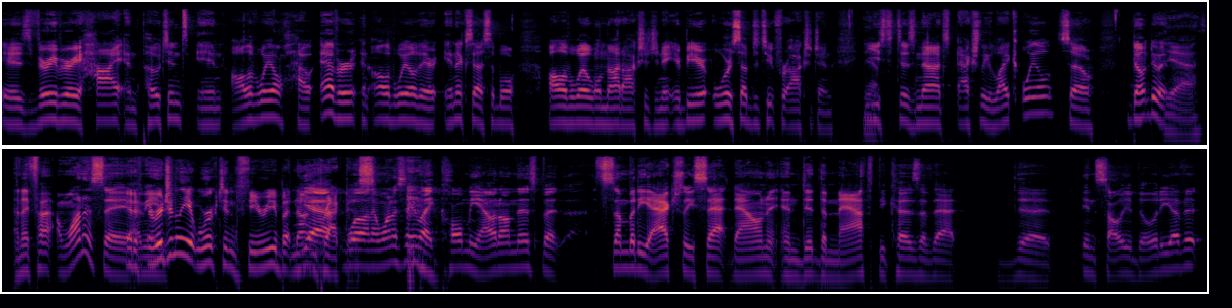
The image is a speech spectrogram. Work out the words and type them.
is very very high and potent in olive oil. However, in olive oil they're inaccessible. Olive oil will not oxygenate your beer or substitute for oxygen. Yeah. Yeast does not actually like oil, so don't do it. yeah, and if I, I want to say, It, I mean, originally, it worked in theory, but not yeah, in practice. well, and I want to say like call me out on this, but somebody actually sat down and did the math because of that the insolubility of it.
